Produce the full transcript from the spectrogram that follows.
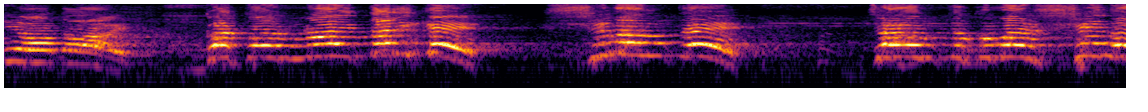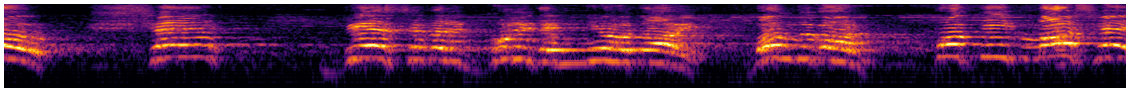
নিহত হয়। গত নয় তারিখে সীমান্তে জয়ন্ত কুমার সিংহ সে বিএসএফ এর গুলিতে নিহত হয় বন্ধুগণ প্রতি মাসে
